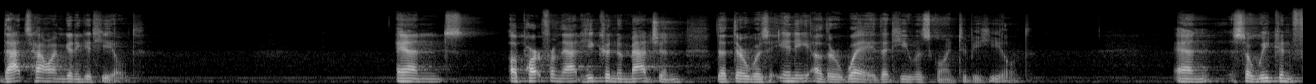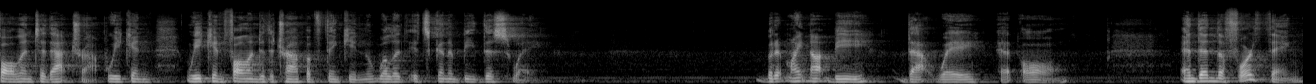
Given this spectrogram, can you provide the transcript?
That's how I'm going to get healed. And apart from that, he couldn't imagine that there was any other way that he was going to be healed. And so we can fall into that trap. We can, we can fall into the trap of thinking, well, it, it's going to be this way. But it might not be that way at all. And then the fourth thing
